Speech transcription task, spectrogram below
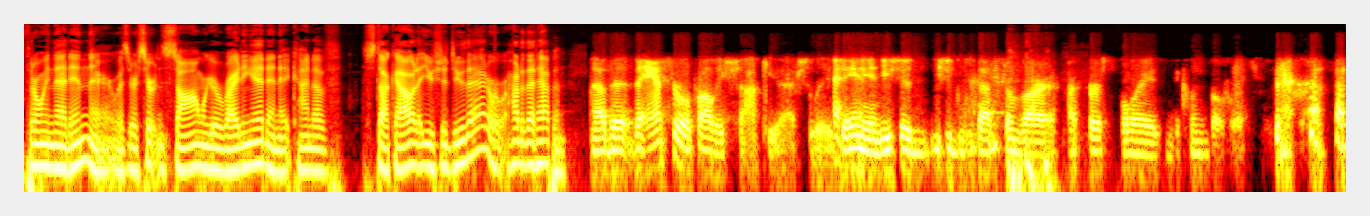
throwing that in there? Was there a certain song where you were writing it and it kind of stuck out that you should do that, or how did that happen? Now the the answer will probably shock you. Actually, Damian, you should you should discuss some of our our first forays into clean vocals.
